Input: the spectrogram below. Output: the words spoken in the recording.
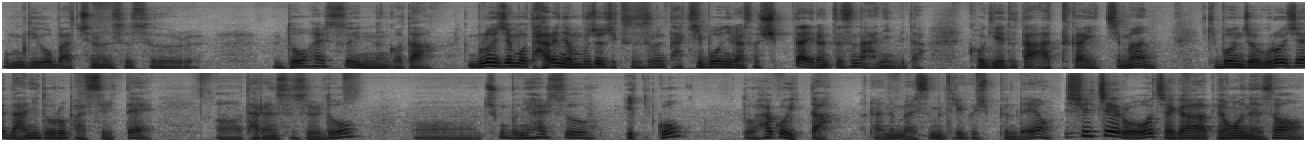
옮기고 맞추는 수술도 할 수 있는 거다. 물론 이제 뭐 다른 연부 조직 수술은 다 기본이라서 쉽다 이런 뜻은 아닙니다. 거기에도 다 아트가 있지만 기본적으로 이제 난이도로 봤을 때 어, 다른 수술도 어, 충분히 할 수 있고 또 하고 있다 라는 말씀을 드리고 싶은데요. 실제로 제가 병원에서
